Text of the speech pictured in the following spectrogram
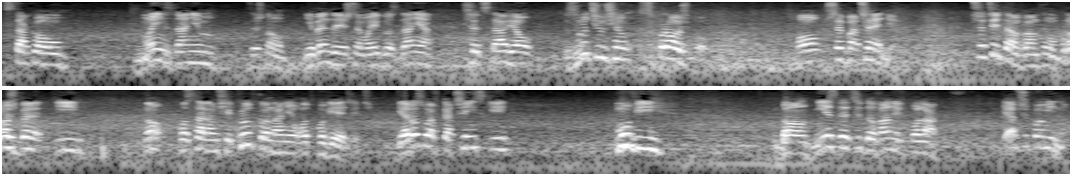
z taką, moim zdaniem, zresztą nie będę jeszcze mojego zdania przedstawiał, zwrócił się z prośbą o przebaczenie. Przeczytam wam tę prośbę i no, postaram się krótko na nią odpowiedzieć. Jarosław Kaczyński mówi do niezdecydowanych Polaków. Ja przypominam,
